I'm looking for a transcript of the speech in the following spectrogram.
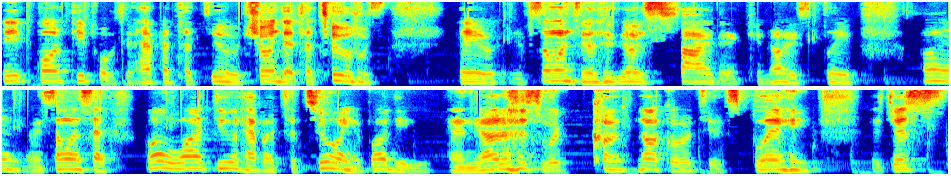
pe- want people to have a tattoo, showing their tattoos. They, if someone is shy, they cannot explain. Oh, when someone said, "Oh, why do you have a tattoo on your body?" and the others were not going to explain. They just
